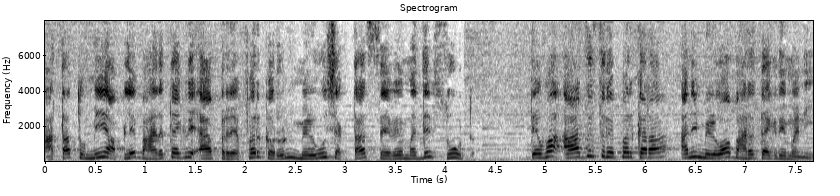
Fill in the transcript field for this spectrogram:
आता तुम्ही आपले भारत ॲग्री ॲप रेफर करून मिळवू शकता सेवेमध्ये सूट. तेव्हा आजच रेफर करा आणि मिळवा भारत ॲग्री मनी.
